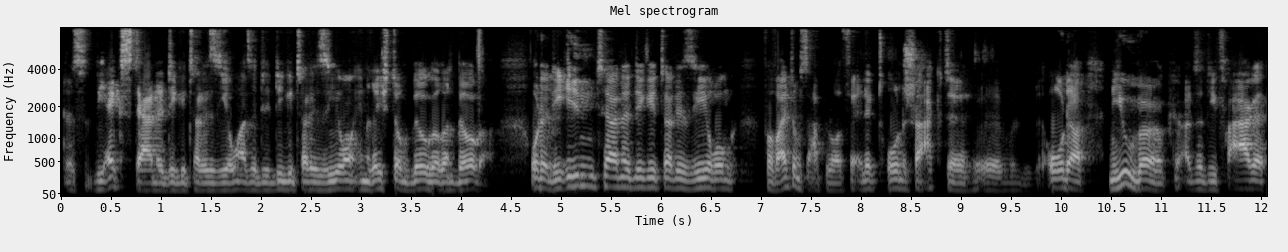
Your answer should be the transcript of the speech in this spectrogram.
das, die externe Digitalisierung, also die Digitalisierung in Richtung Bürgerinnen und Bürger oder die interne Digitalisierung Verwaltungsabläufe, elektronische Akte äh, oder New Work, also die Frage,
